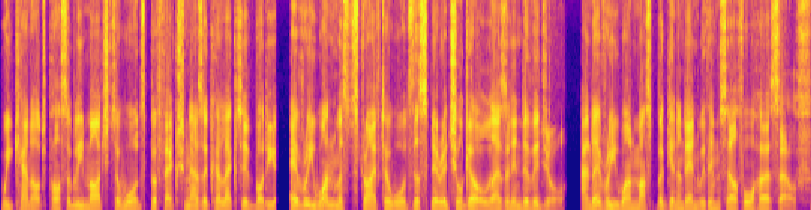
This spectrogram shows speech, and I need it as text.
We cannot possibly march towards perfection as a collective body. Everyone must strive towards the spiritual goal as an individual, and everyone must begin and end with himself or herself.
